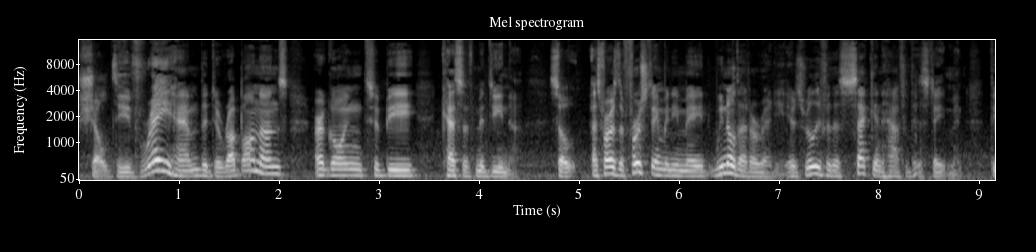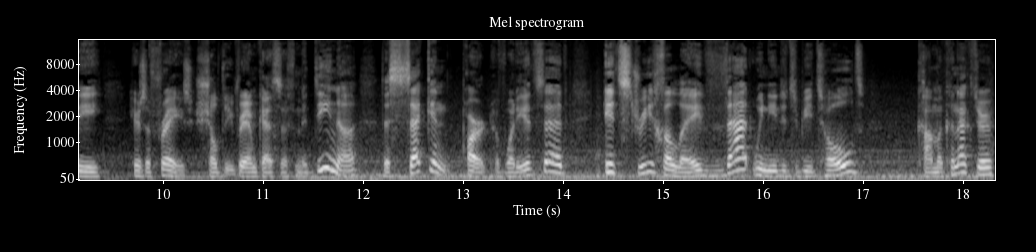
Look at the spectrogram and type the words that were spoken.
shel divreihem, the dirabanans are going to be kesef medina. So as far as the first statement he made, we know that already. It's really for the second half of his statement. The here's a phrase: shel divreihem kesef medina. The second part of what he had said, it's strichale. That we needed to be told, comma connector,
